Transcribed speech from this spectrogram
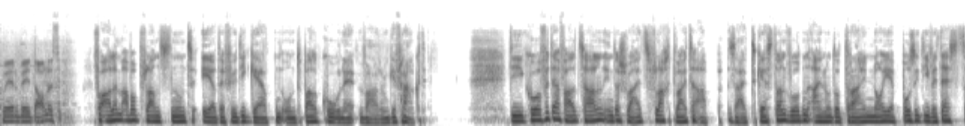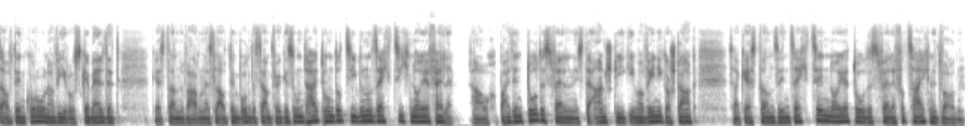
querbeet alles. Vor allem aber Pflanzen und Erde für die Gärten und Balkone waren gefragt. Die Kurve der Fallzahlen in der Schweiz flacht weiter ab. Seit gestern wurden 103 neue positive Tests auf den Coronavirus gemeldet. Gestern waren es laut dem Bundesamt für Gesundheit 167 neue Fälle. Auch bei den Todesfällen ist der Anstieg immer weniger stark. Seit gestern sind 16 neue Todesfälle verzeichnet worden.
